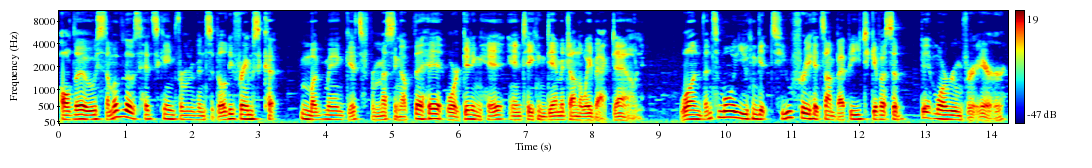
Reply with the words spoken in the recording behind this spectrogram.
Although some of those hits came from invincibility frames cut Mugman gets from messing up the hit or getting hit and taking damage on the way back down. While invincible, you can get two free hits on Beppi to give us a bit more room for error.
